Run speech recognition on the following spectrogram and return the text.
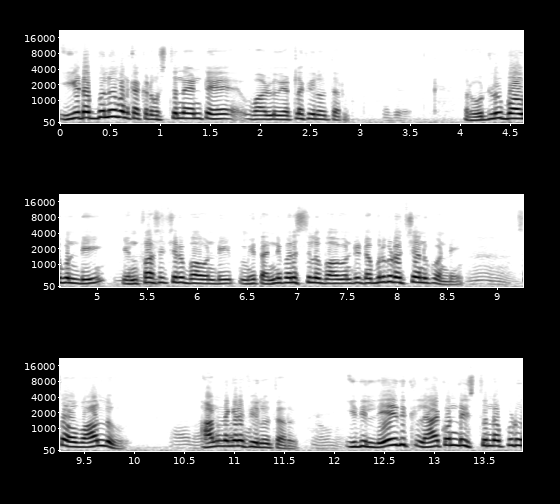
ఈ డబ్బులు మనకు అక్కడ వస్తున్నాయంటే వాళ్ళు ఎట్లా ఫీల్ అవుతారు? రోడ్లు బాగుండి ఇన్ఫ్రాస్ట్రక్చర్ బాగుండి మిగతా అన్ని పరిస్థితులు బాగుండి డబ్బులు కూడా వచ్చాయి అనుకోండి. సో వాళ్ళు ఆనందంగానే ఫీల్ అవుతారు. ఇది లేదు లేకుండా ఇస్తున్నప్పుడు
